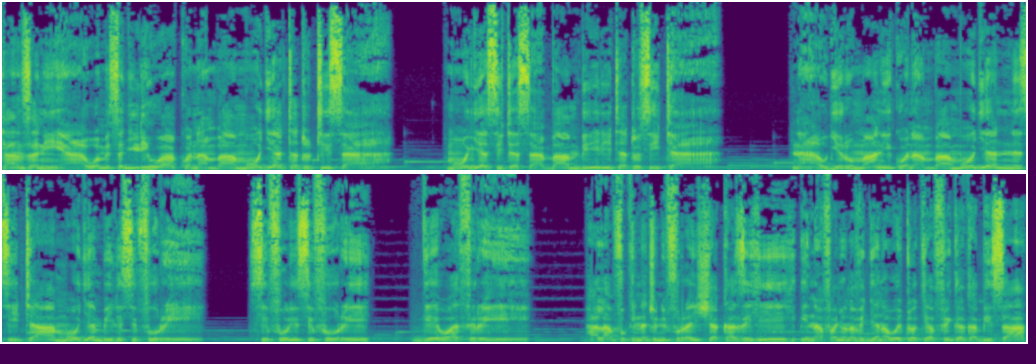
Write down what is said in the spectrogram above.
Tanzania wamesajiliwa kwa namba 139 167236 na Ujerumani kwa namba 146 120 00 Gewa 3. Halafu kinachonifurahisha kazi hii inafanywa na vijana wetu wa kiafrika kabisa,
